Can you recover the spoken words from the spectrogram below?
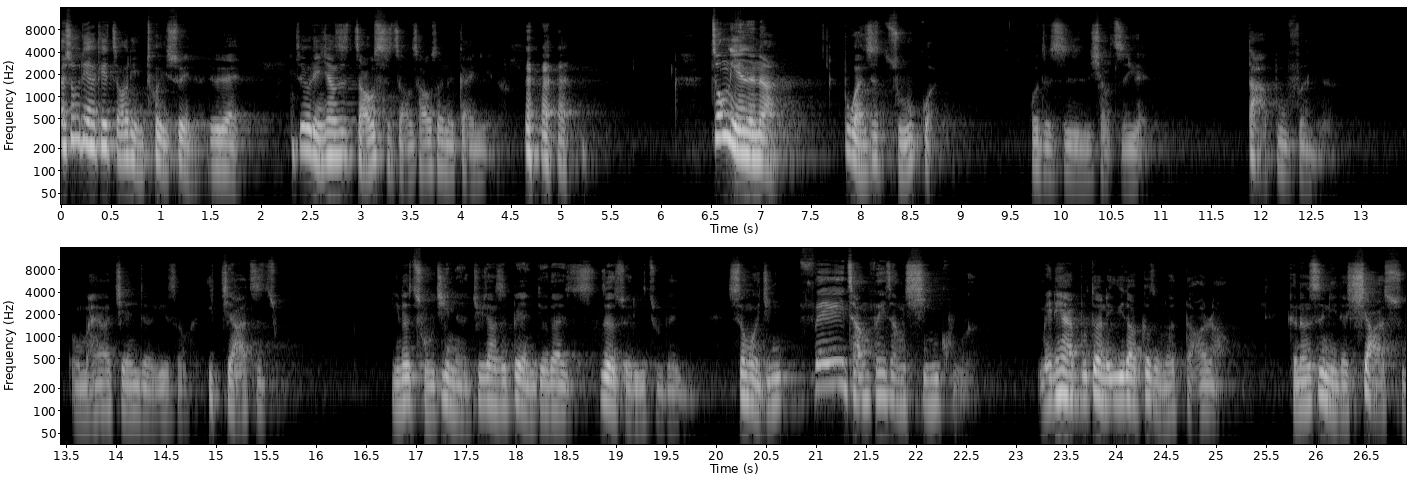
哎，说不定还可以早点退税呢，对不对？这有点像是早死早超生的概念啊。中年人啊，不管是主管或者是小职员，大部分呢，我们还要兼着一个什么一家之主。你的处境呢，就像是被人丢在热水里煮的鱼，生活已经非常非常辛苦了，每天还不断的遇到各种的打扰，可能是你的下属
